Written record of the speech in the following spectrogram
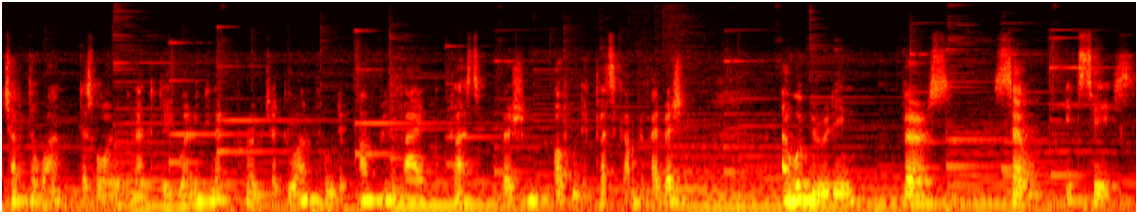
chapter 1, that's what we're looking at today. We're looking at Proverbs chapter 1 from the Amplified Classic Version or from the Classic Amplified Version. I will be reading verse 7. It says,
